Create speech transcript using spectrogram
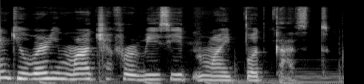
thank you very much for visit my podcast.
